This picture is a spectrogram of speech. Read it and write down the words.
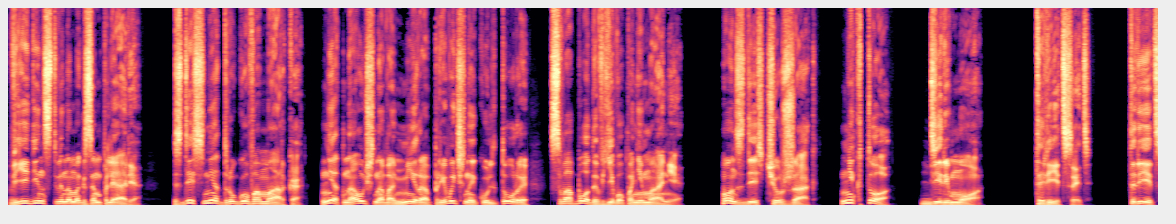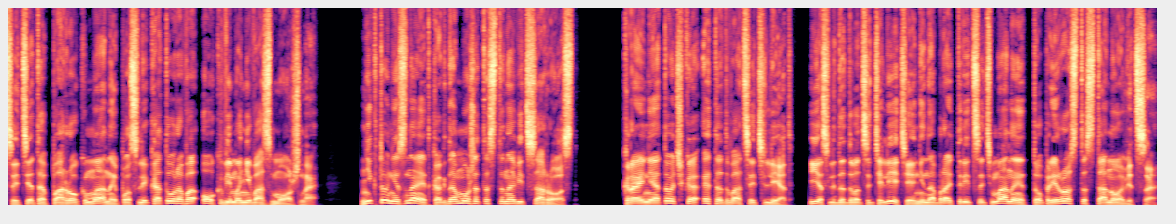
в единственном экземпляре — Здесь нет другого Марка, нет научного мира, привычной культуры, свободы в его понимании. Он здесь чужак, никто, дерьмо. Тридцать. Тридцать — это порог маны, после которого оквима невозможно. Никто не знает, когда может остановиться рост. Крайняя точка — это 20 лет. Если до двадцатилетия не набрать 30 маны, то прирост остановится.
